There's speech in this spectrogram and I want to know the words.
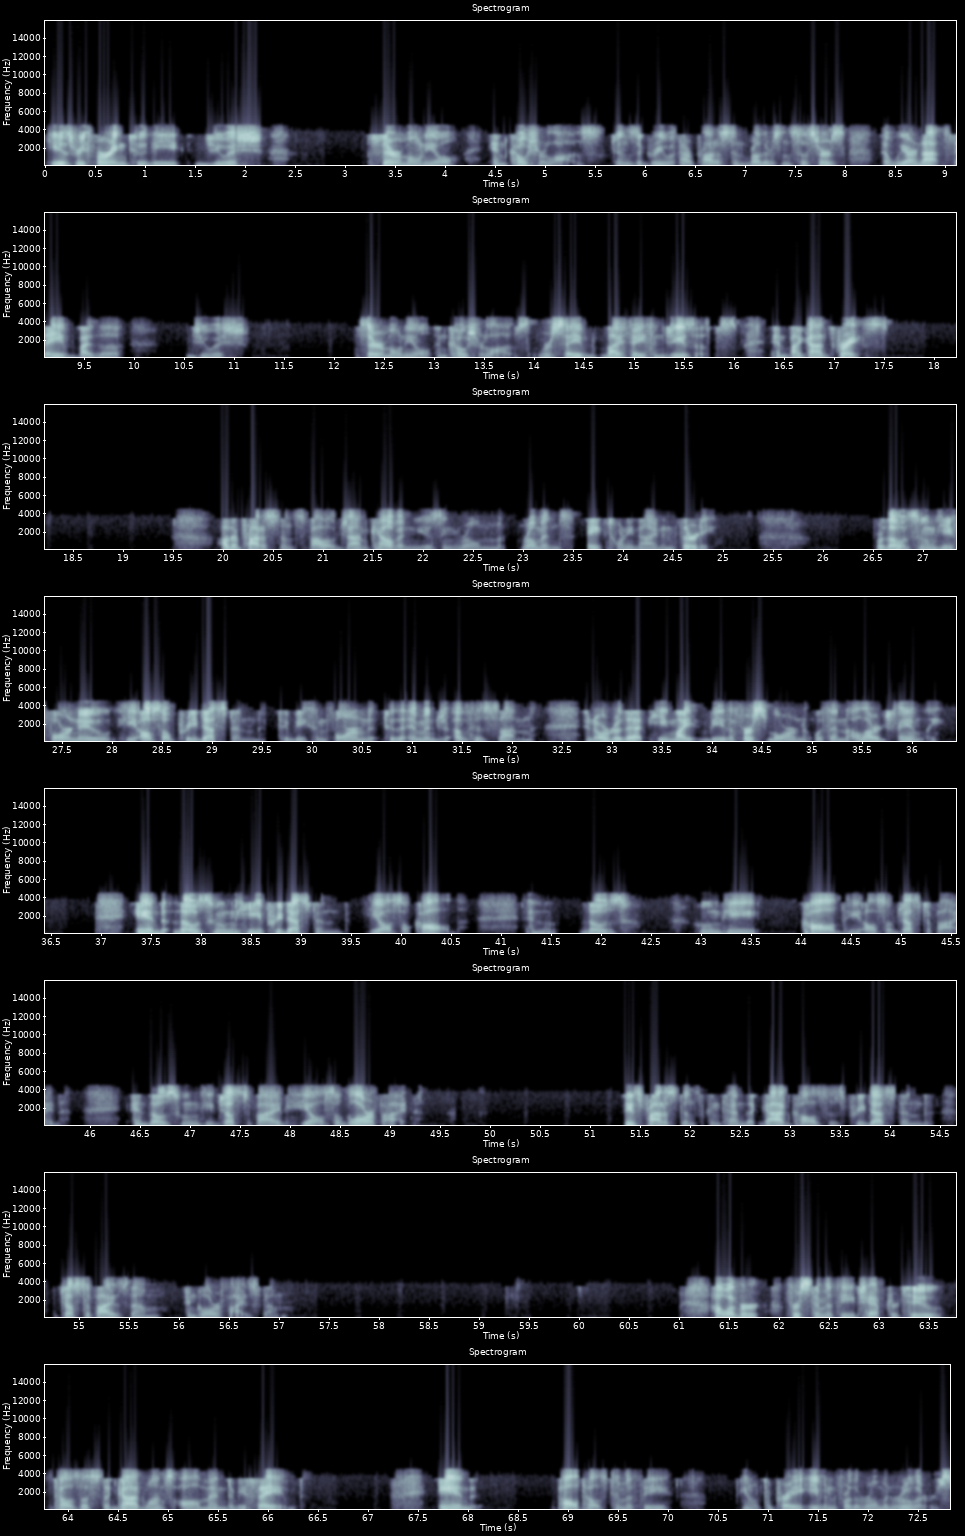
He is referring to the Jewish ceremonial and kosher laws. Christians agree with our Protestant brothers and sisters that we are not saved by the Jewish ceremonial and kosher laws. We're saved by faith in Jesus and by God's grace. Other Protestants follow John Calvin using Rome, Romans 8:29 and 30. For those whom he foreknew, he also predestined to be conformed to the image of his Son, in order that he might be the firstborn within a large family. And those whom he predestined, he also called. And those whom he called, he also justified. And those whom he justified, he also glorified. These Protestants contend that God calls his predestined, justifies them, and glorifies them. However, 1 Timothy chapter 2 tells us that God wants all men to be saved. And Paul tells Timothy, you know, to pray even for the Roman rulers.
